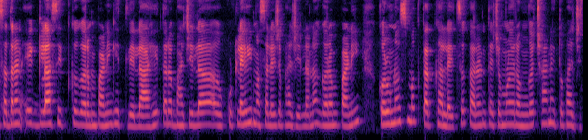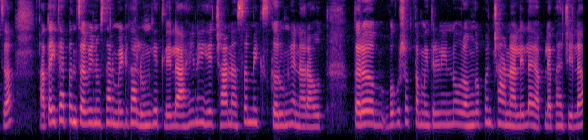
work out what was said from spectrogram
साधारण एक ग्लास इतकं गरम पाणी घेतलेलं आहे. तर भाजीला कुठल्याही मसाल्याच्या भाजीला ना गरम पाणी करूनच मग त्यात घालायचं कारण त्याच्यामुळे रंग छान येतो भाजीचा. आता इथे आपण चवीनुसार मीठ घालून घेतलेलं आहे आणि हे छान असं मिक्स करून घेणार आहोत. तर बघू शकता मैत्रिणींनो रंग पण छान आलेला आहे आपल्या भाजीला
